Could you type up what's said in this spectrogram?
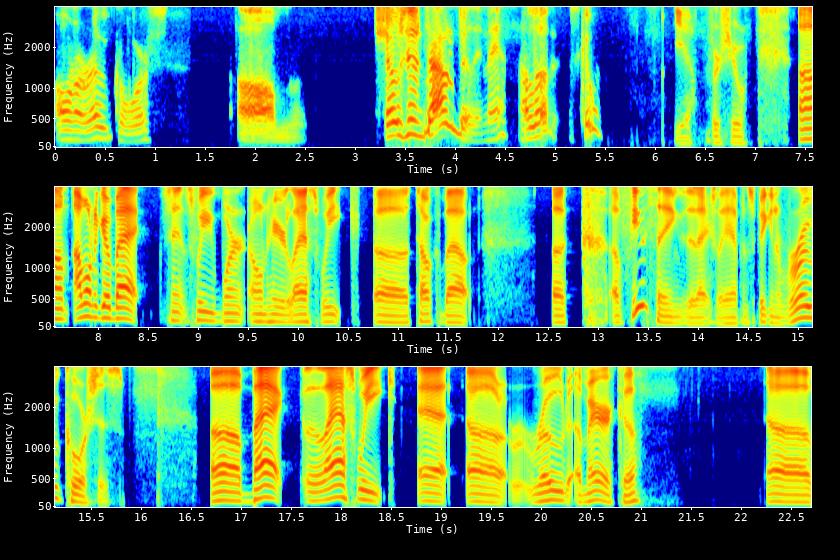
on a road course. Um, shows his driving drivability, man. I love it. It's cool. Yeah, for sure. Um, I want to go back since we weren't on here last week. Uh, talk about a, a few things that actually happened. Speaking of road courses, uh, back last week at uh, Road America, uh,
